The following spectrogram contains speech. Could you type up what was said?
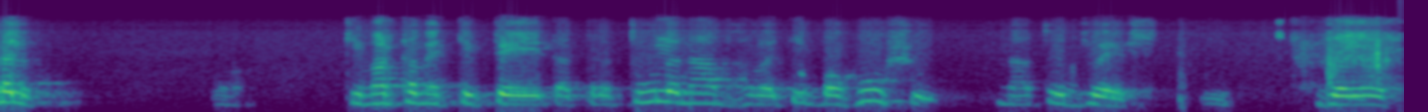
खलु। किमर्थमित्युक्ते तत्र तुलना भवति बहुषु। न तु द्वेषु। द्वयोः।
